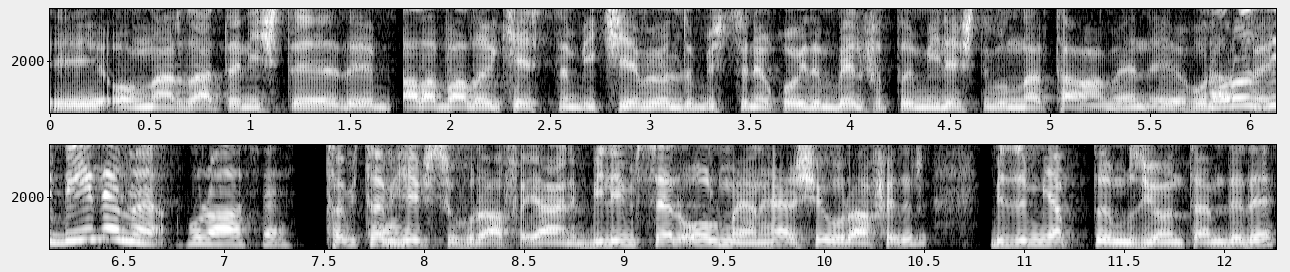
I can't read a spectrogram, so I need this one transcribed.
Ee, onlar zaten işte e, alabalığı kestim ikiye böldüm üstüne koydum bel fıtığım iyileşti bunlar tamamen e, hurafe. Horozibiyi de mi hurafe? Tabii tabii hepsi hurafe. Yani bilimsel olmayan her şey hurafedir. Bizim yaptığımız yöntemde de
